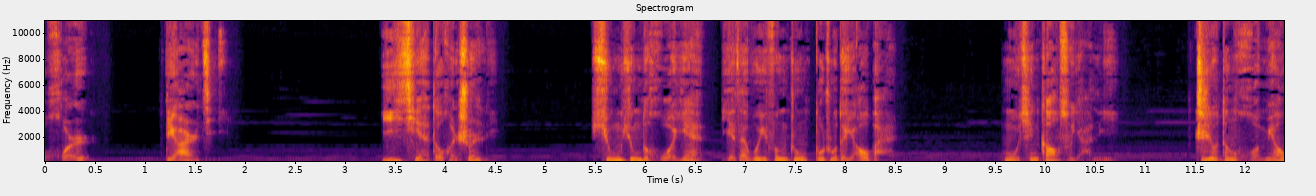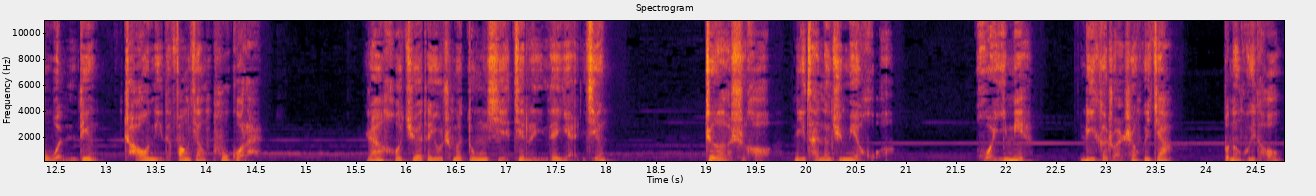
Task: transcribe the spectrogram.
魂儿第二集。一切都很顺利，熊熊的火焰也在微风中不住的摇摆。母亲告诉雅尼，只有等火苗稳定朝你的方向扑过来，然后觉得有什么东西进了你的眼睛，这时候你才能去灭火。火一灭，立刻转身回家，不能回头。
